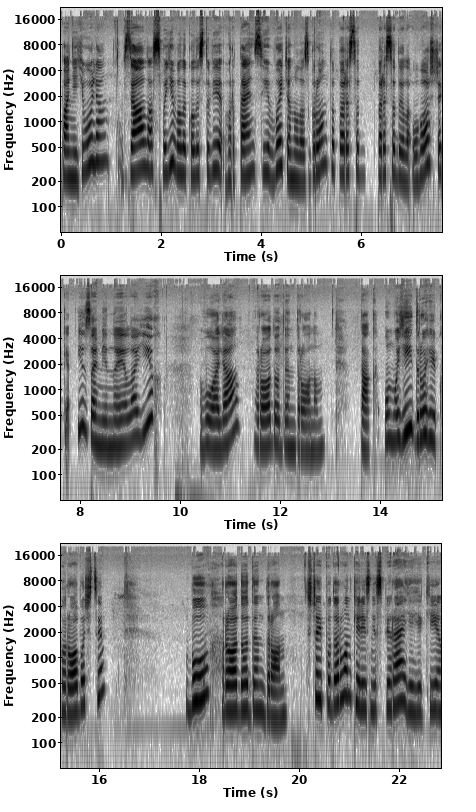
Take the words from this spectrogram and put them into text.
пані Юля взяла свої великолистові гортензії, витягнула з ґрунту, пересадила у горщики і замінила їх вуаля рододендроном. Так, у моїй другій коробочці був рододендрон. Ще й подарунки, різні спіреї, які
